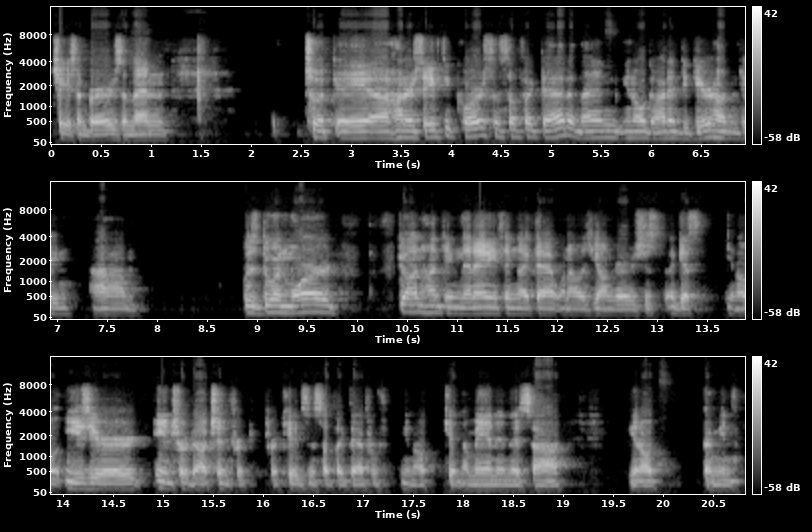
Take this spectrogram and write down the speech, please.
chasing birds, and then took a uh, hunter safety course and stuff like that, and then you know got into deer hunting. Um, was doing more gun hunting than anything like that when I was younger. It was just, I guess, you know, easier introduction for, for kids and stuff like that for, you know, getting a man in this, uh, you know, I mean,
